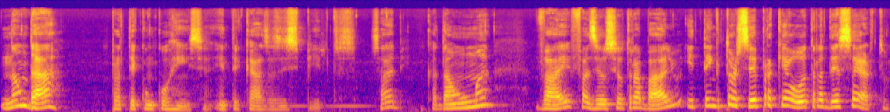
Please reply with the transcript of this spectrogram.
não dá para ter concorrência entre casas espíritas, sabe? Cada uma vai fazer o seu trabalho e tem que torcer para que a outra dê certo.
